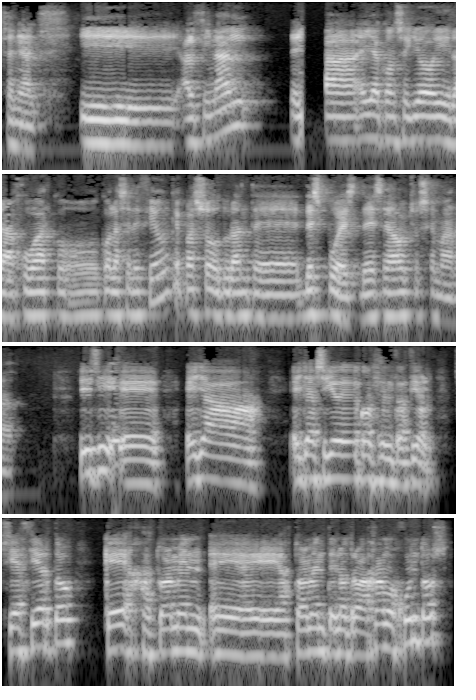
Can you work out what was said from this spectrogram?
Genial. Y al final ella, consiguió ir a jugar con, la selección. ¿Qué pasó durante después de esas ocho semanas? Sí, sí, eh, ella, ella siguió de concentración. Sí es cierto que actualmente, eh, actualmente no trabajamos juntos,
